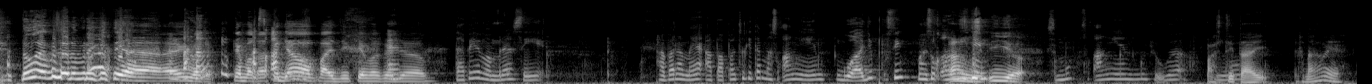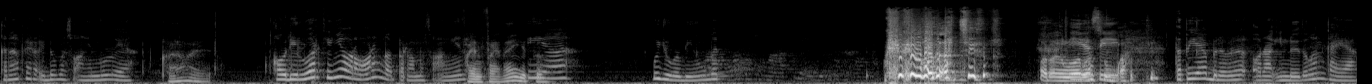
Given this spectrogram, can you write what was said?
Tunggu episode berikutnya. Kayak bakal, kayak bakal kejawab aja, kayak bakal eh kejawab. tapi emang bener sih apa namanya apa apa tuh kita masuk angin gue aja pusing masuk Ah, angin iya, semua masuk angin gue juga pasti Bingung. tai. Kenapa ya? kenapa ya Ido masuk angin dulu ya Kenapa ya? kalau di luar kayaknya orang-orang nggak pernah masuk angin Fine fine aja gitu. iya gue juga bingung bet. Orang luar iya langsung sih mati. tapi ya bener-bener orang Indo itu kan kayak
